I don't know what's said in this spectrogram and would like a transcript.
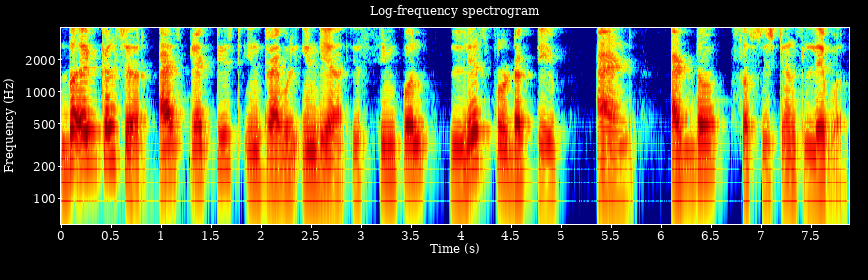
The agriculture as practiced in tribal India is simple, less productive and at the subsistence level.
